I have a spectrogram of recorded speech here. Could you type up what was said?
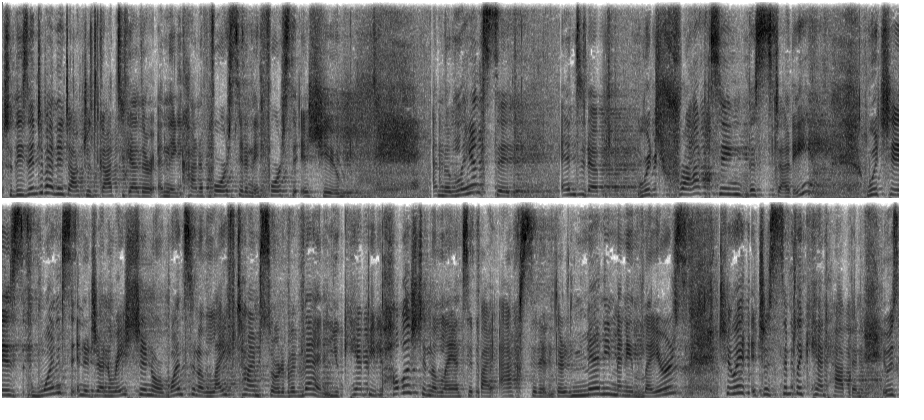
So these independent doctors got together and they kind of forced it and they forced the issue. And the Lancet ended up retracting the study, which is once in a generation or once in a lifetime sort of event. You can't be published in the Lancet by accident. There's many many layers to it. It just simply can't happen. It was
